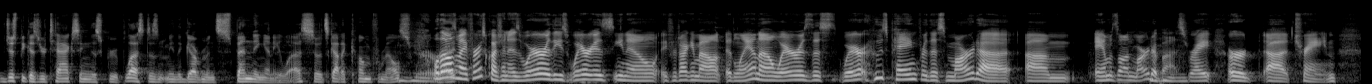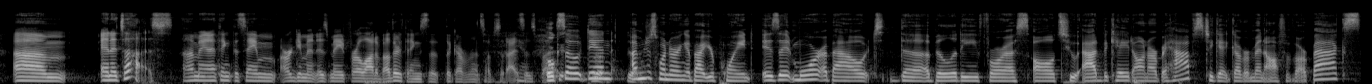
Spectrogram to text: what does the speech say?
just because you're taxing this group less doesn't mean the government's spending any less. So it's got to come from elsewhere. Well, right? that was my first question: is where are these? Where is you know, if you're talking about Atlanta, where is this? Where who's paying for this MARTA, um, Amazon MARTA mm-hmm. bus, right, or uh, train? Um, and it's us. I mean, I think the same argument is made for a lot of other things that the government subsidizes. Yeah. Okay. So, Dan, yeah. I'm just wondering about your point. Is it more about the ability for us all to advocate on our behalfs to get government off of our backs?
